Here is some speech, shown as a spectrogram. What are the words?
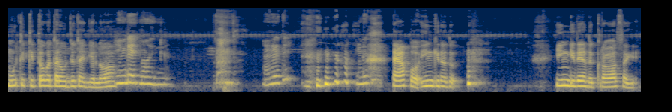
ಮೂತಿ ಕಿತ್ತೋಗೋ ಥರ ಉಜ್ಜುತ್ತಾ ಇದೆಯಲ್ಲೋ? ಟ್ಯಾಪು ಹಿಂಗಿರೋದು. ಹಿಂಗಿದೆ ಅದು ಕ್ರಾಸ್ ಆಗಿ.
